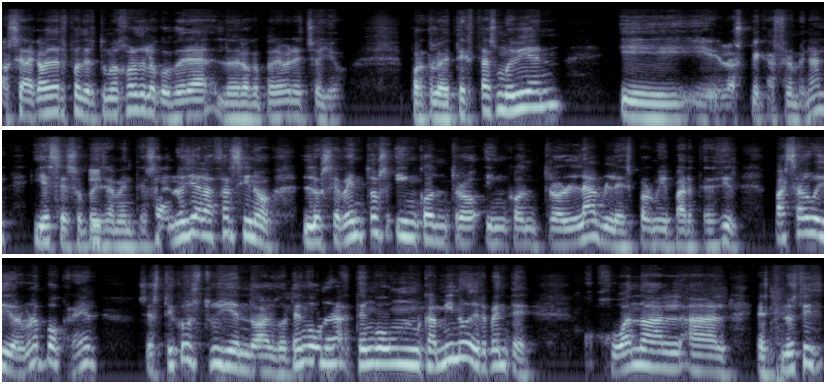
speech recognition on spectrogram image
o sea, acabas de responder tú mejor de lo, que podría, de lo que podría haber hecho yo, porque lo detectas muy bien y, lo explicas fenomenal. Y es eso precisamente, o sea, no es ya al azar, sino los eventos incontrolables por mi parte. Es decir, pasa algo y digo, no me lo puedo creer. O sea, estoy construyendo algo, tengo, una, tengo un camino y de repente jugando al, no estoy,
